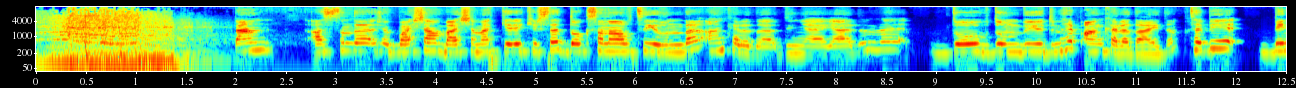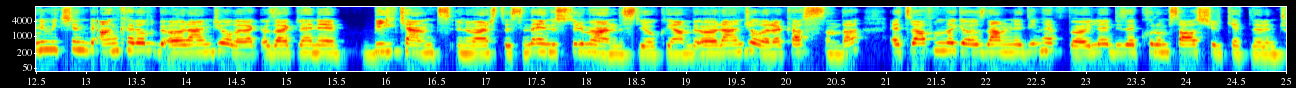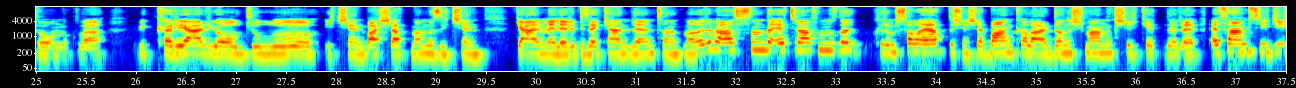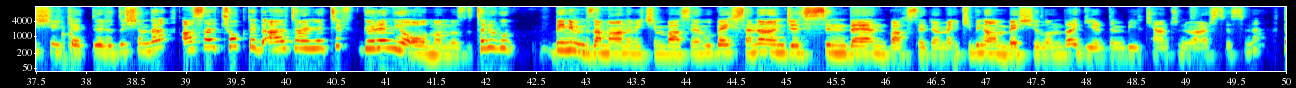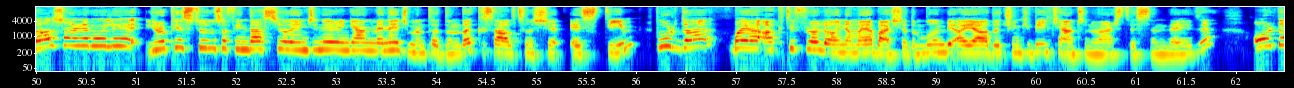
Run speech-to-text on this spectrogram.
Ben aslında şöyle baştan başlamak gerekirse 96 yılında Ankara'da dünyaya geldim ve doğdum, büyüdüm, hep Ankara'daydım. Tabii benim için bir Ankaralı bir öğrenci olarak özellikle hani Bilkent Üniversitesi'nde endüstri mühendisliği okuyan bir öğrenci olarak aslında etrafımda gözlemlediğim hep böyle bize kurumsal şirketlerin çoğunlukla bir kariyer yolculuğu için başlatmamız için gelmeleri, bize kendilerini tanıtmaları ve aslında etrafımızda kurumsal hayat dışında işte bankalar, danışmanlık şirketleri, FMCG şirketleri dışında aslında çok da bir alternatif göremiyor olmamızdı. Tabii bu benim zamanım için bahsediyorum. Bu 5 sene öncesinden bahsediyorum. Ben 2015 yılında girdim Bilkent Üniversitesi'ne. Daha sonra böyle European Students of Industrial Engineering and Management adında kısaltışı STEAM. Burada bayağı aktif rol oynamaya başladım. Bunun bir ayağı da çünkü Bilkent Üniversitesi'ndeydi. Orada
